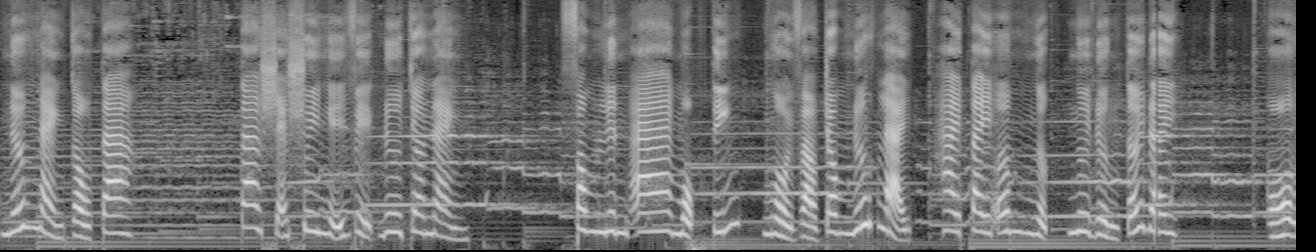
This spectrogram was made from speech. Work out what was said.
Nếu nàng cầu ta Ta sẽ suy nghĩ việc đưa cho nàng. Phong Linh A một tiếng, Ngồi vào trong nước lại, Hai tay ôm ngực, Ngươi đừng tới đây. Ồ,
